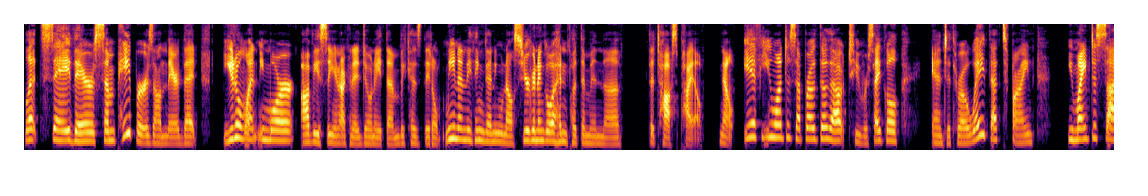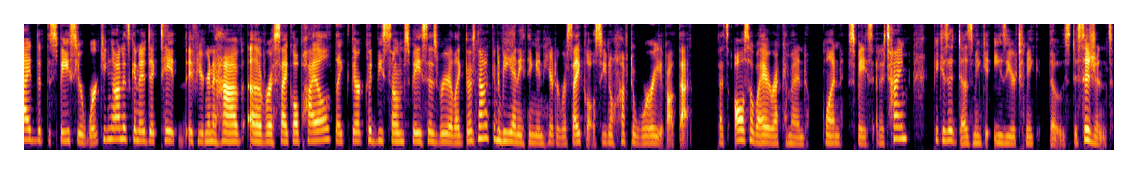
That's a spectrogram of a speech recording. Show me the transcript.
Let's say there's some papers on there that you don't want anymore. Obviously, you're not going to donate them because they don't mean anything to anyone else. You're going to go ahead and put them in the, the toss pile. Now, if you want to separate those out to recycle and to throw away, that's fine. You might decide that the space you're working on is going to dictate if you're going to have a recycle pile. Like there could be some spaces where you're like, there's not going to be anything in here to recycle. So you don't have to worry about that. That's also why I recommend one space at a time because it does make it easier to make those decisions.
